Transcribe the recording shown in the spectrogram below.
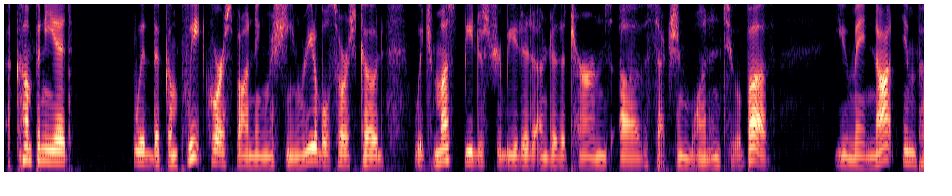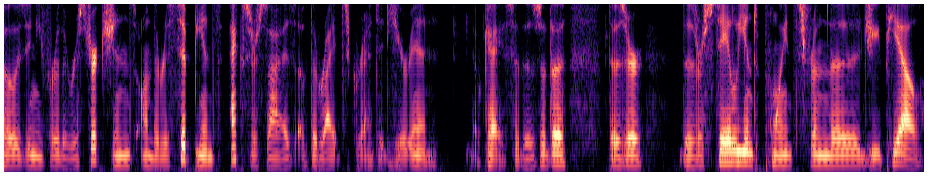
accompany it with the complete corresponding machine readable source code, which must be distributed under the terms of Section 1 and 2 above. You may not impose any further restrictions on the recipient's exercise of the rights granted herein. Okay, so those are the those are those are salient points from the GPL.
